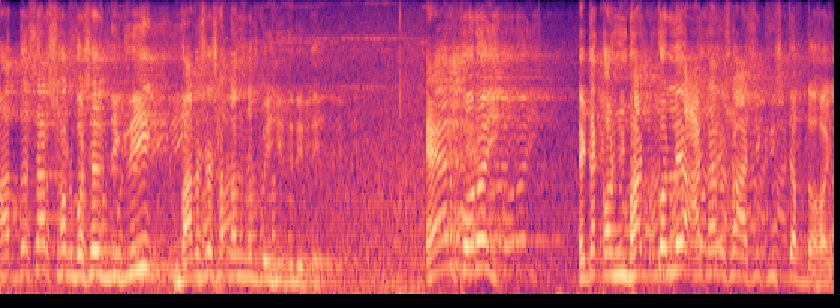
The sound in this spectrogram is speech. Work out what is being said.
মাদ্রাসার সর্বশেষ ডিগ্রি বারোশো সাতানব্বই হিজড়িতে। এরপরেই এটা কনভার্ট করলে আঠারোশো আশি খ্রিস্টাব্দ হয়।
